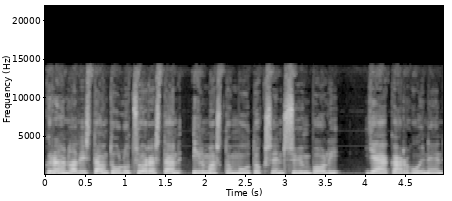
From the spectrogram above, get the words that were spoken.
Grönlannista on tullut suorastaan ilmastonmuutoksen symboli jääkarhuineen.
